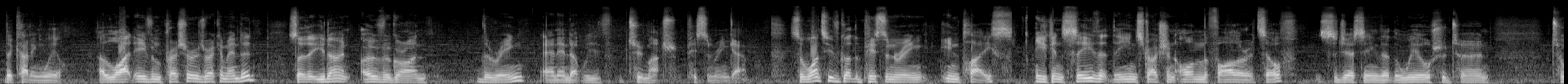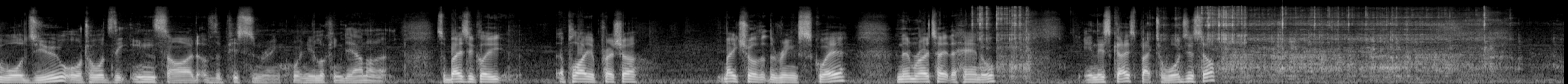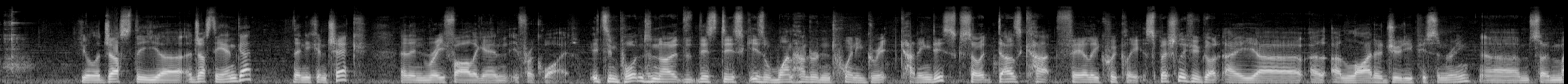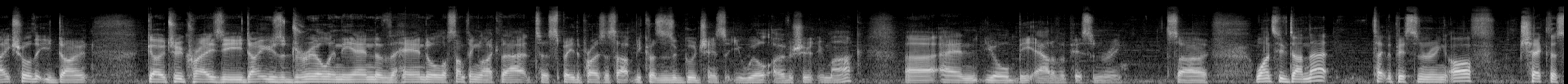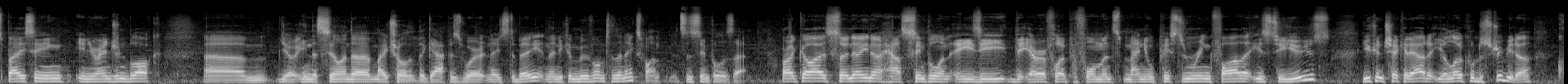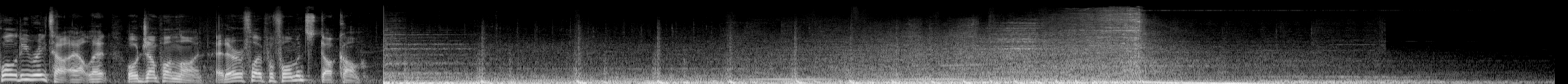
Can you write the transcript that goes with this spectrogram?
the cutting wheel. A light even pressure is recommended so that you don't overgrind the ring and end up with too much piston ring gap. So once you've got the piston ring in place, you can see that the instruction on the filer itself is suggesting that the wheel should turn towards you or towards the inside of the piston ring when you're looking down on it. So basically apply your pressure, make sure that the ring's square and then rotate the handle, in this case back towards yourself. You'll adjust the, uh, adjust the end gap, then you can check and then refile again if required. It's important to note that this disc is a 120 grit cutting disc, so it does cut fairly quickly, especially if you've got a, uh, a, a lighter duty piston ring. Um, so make sure that you don't go too crazy, don't use a drill in the end of the handle or something like that to speed the process up because there's a good chance that you will overshoot your mark uh, and you'll be out of a piston ring. So once you've done that, take the piston ring off, check the spacing in your engine block, um, you know, in the cylinder, make sure that the gap is where it needs to be, and then you can move on to the next one. It's as simple as that. All right, guys, so now you know how simple and easy the Aeroflow Performance manual piston ring filer is to use. You can check it out at your local distributor, quality retail outlet, or jump online at aeroflowperformance.com.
